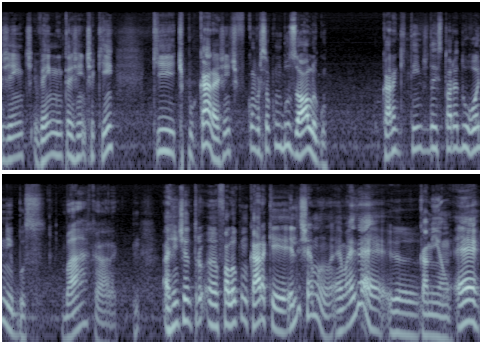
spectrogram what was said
gente, vem muita gente aqui que, tipo, cara, a gente conversou com um busólogo. O cara que entende da história do ônibus. Bah, cara. A gente entrou, ah, falou com um cara que eles chamam, é, mas é. ah, Caminhão. é,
